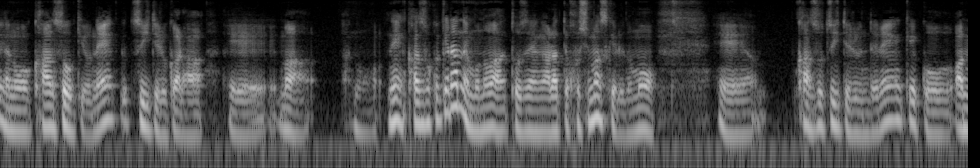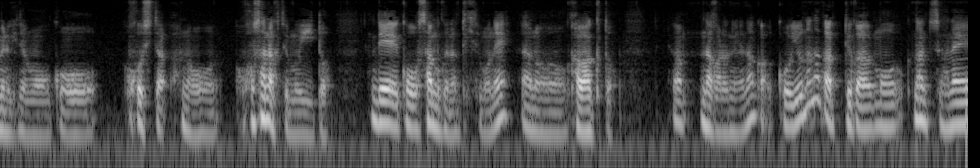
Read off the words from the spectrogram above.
あの、乾燥機をね、ついてるから、えー、まあ、あのね、乾燥かけられないものは当然洗って干しますけれども、え、乾燥ついてるんでね、結構雨の日でも、こう、干した、あの、干さなくてもいいと。で、こう、寒くなってきてもね、あの、乾くと。だからね、なんかこう世の中っていうかもう、なんですかね、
